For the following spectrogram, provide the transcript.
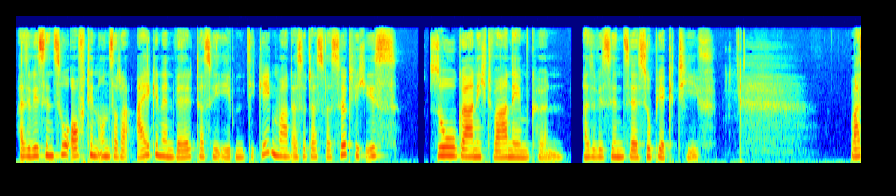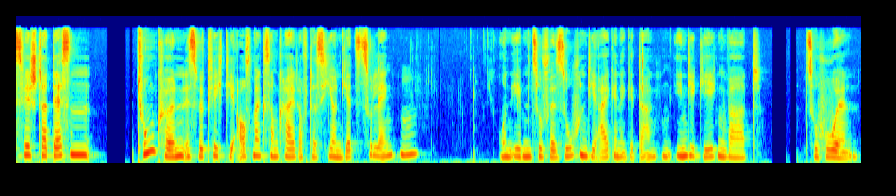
Also wir sind so oft in unserer eigenen Welt, dass wir eben die Gegenwart, also das, was wirklich ist, so gar nicht wahrnehmen können. Also wir sind sehr subjektiv. Was wir stattdessen tun können, ist wirklich die Aufmerksamkeit auf das Hier und Jetzt zu lenken und eben zu versuchen, die eigenen Gedanken in die Gegenwart zu holen.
